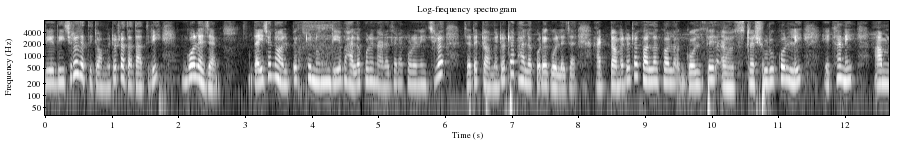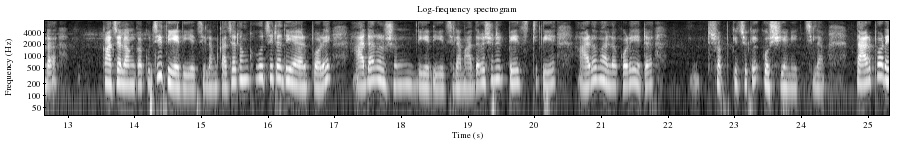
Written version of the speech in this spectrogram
দিয়ে দিয়েছিল যাতে টমেটোটা তাড়াতাড়ি গলে যায়। তাই জন্য অল্প একটু নুন দিয়ে ভালো করে নাড়াচাড়া করে নিচ্ছিল যাতে টমেটোটা ভালো করে গলে যায়। আর টমেটোটা গলা গলা গলতে শুরু করলেই এখানে আমরা কাঁচা লঙ্কা কুচি দিয়ে দিয়েছিলাম। কাঁচা লঙ্কা কুচিটা দেওয়ার পরে আদা রসুন দিয়ে দিয়েছিলাম। আদা রসুনের পেস্ট দিয়ে আরও ভালো করে এটা সব কিছুকে কষিয়ে নিচ্ছিলাম। তারপরে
